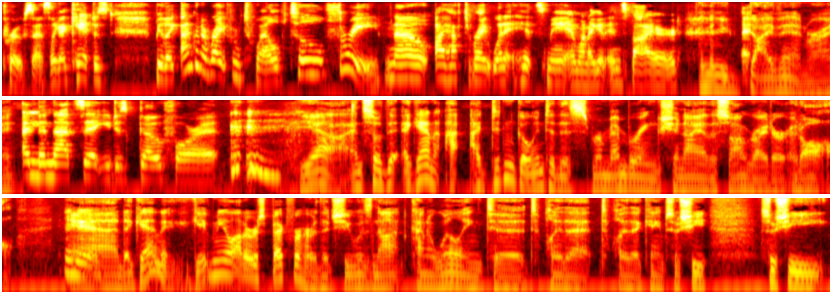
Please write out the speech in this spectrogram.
process. Like I can't just be like, I'm gonna write from twelve till three. No, I have to write when it hits me and when I get inspired, And then you dive in, right? and then that's it. You just go for it. Yeah, and so the, again, I, I didn't go into this remembering Shania the songwriter at all, mm-hmm. and again, it gave me a lot of respect for her that she was not kind of willing to to play that to play that game. So she, so she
